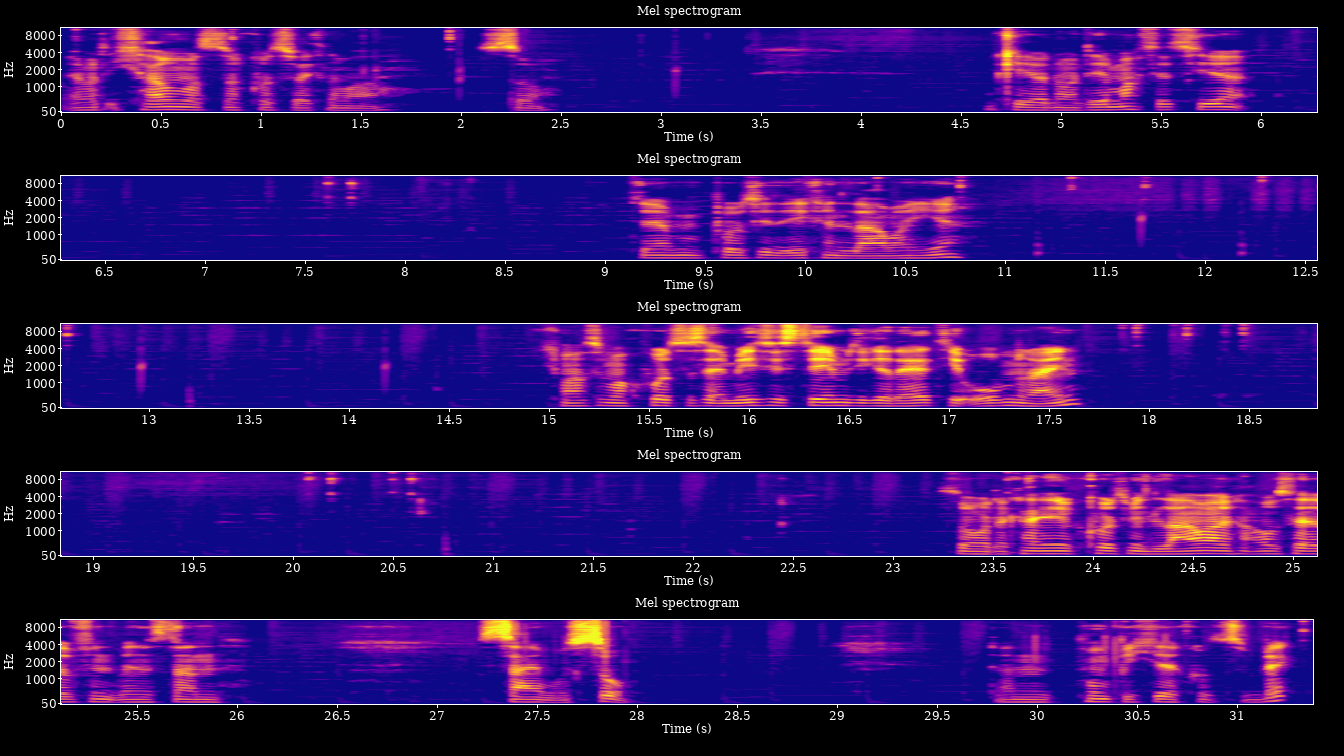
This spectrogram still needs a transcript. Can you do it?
Ja, warte, ich habe was noch kurz weg nochmal. So. Okay, warte mal, der macht jetzt hier. Der produziert eh kein Lava hier. Ich mache mal kurz das ME-System, die Geräte hier oben rein. So, da kann ich kurz mit Lava aushelfen, wenn es dann sein muss. So. Dann pumpe ich hier kurz weg.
